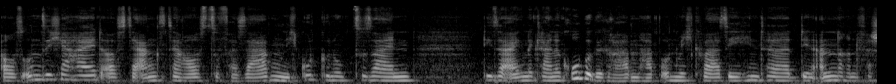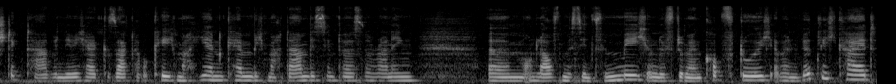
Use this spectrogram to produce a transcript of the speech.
aus Unsicherheit, aus der Angst heraus zu versagen, nicht gut genug zu sein, diese eigene kleine Grube gegraben habe und mich quasi hinter den anderen versteckt habe, indem ich halt gesagt habe, okay, ich mache hier ein Camp, ich mache da ein bisschen Personal Running ähm, und laufe ein bisschen für mich und lüfte meinen Kopf durch. Aber in Wirklichkeit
